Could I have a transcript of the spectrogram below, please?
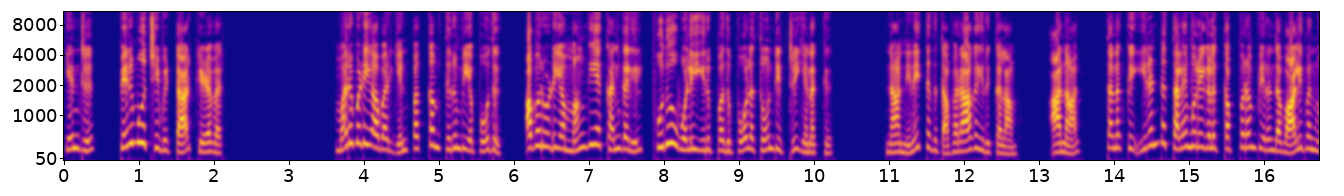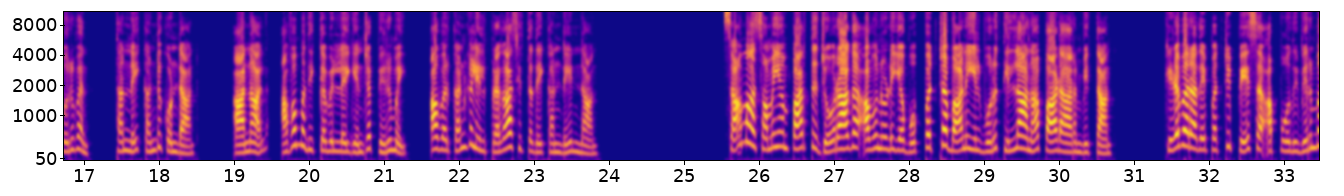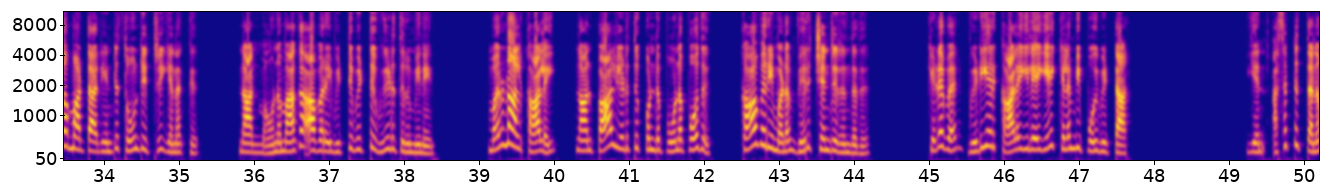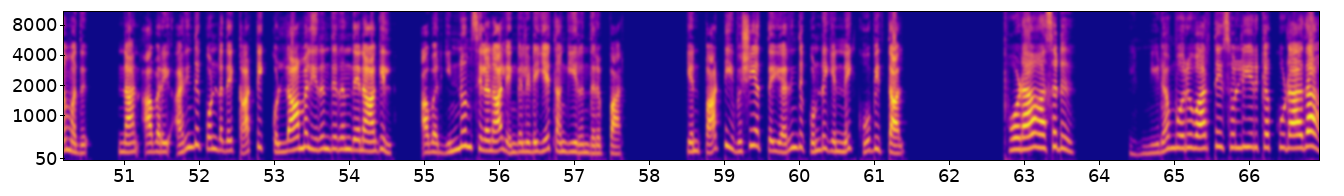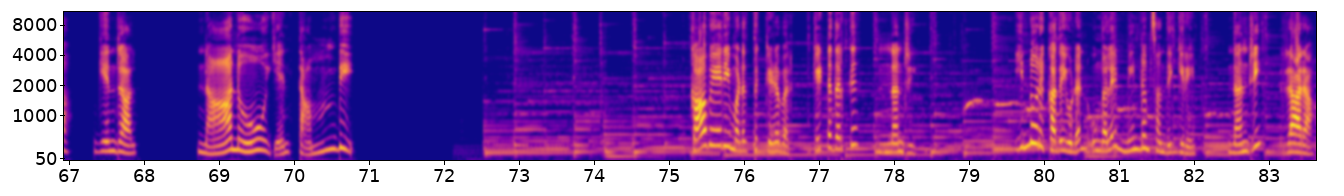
என்று பெருமூச்சு விட்டார் கிழவர். மறுபடி அவர் என் பக்கம் திரும்பிய போது அவருடைய மங்கிய கண்களில் புது ஒளி இருப்பது போல தோன்றிற்று எனக்கு. நான் நினைத்தது தவறாக இருக்கலாம். ஆனால் தனக்கு இரண்டு தலைமுறைகளுக்கப்புறம் பிறந்த வாலிபன் ஒருவன் தன்னை கண்டு கொண்டான். ஆனால் அவமதிக்கவில்லை என்ற பெருமை. அவர் கண்களில் பிரகாசித்ததைக் கண்டேன் நான். சாமா சமயம் பார்த்து ஜோராக அவனுடைய ஒப்பற்ற பாணியில் ஒரு தில்லானா பாட ஆரம்பித்தான். கிழவர் அதைப் பற்றி பேச அப்போது விரும்ப மாட்டார் என்று தோன்றிற்று எனக்கு. நான் மௌனமாக அவரை விட்டுவிட்டு வீடு திரும்பினேன். மறுநாள் காலை நான் பால் எடுத்துக்கொண்டு போனபோது காவிரி மடம் வெறிச்சென்றிருந்தது கிழவர் விடியற் காலையிலேயே கிளம்பிப் போய்விட்டார். என் அசட்டுத்தனம் அது. நான் அவரை அறிந்து கொண்டதை காட்டிக் கொள்ளாமல் இருந்திருந்தேனாகில் அவர் இன்னும் சில நாள் எங்களிடையே தங்கியிருந்திருப்பார். என் பாட்டி விஷயத்தை அறிந்து கொண்டு என்னை கோபித்தாள். போடா அசடு என்னிடம் ஒரு வார்த்தை சொல்லியிருக்கக் கூடாதா? என்றாள். நானும் என் தம்பி. காவேரி மடத்துக் கிழவர் கேட்டதற்கு நன்றி. இன்னொரு கதையுடன் உங்களை மீண்டும் சந்திக்கிறேன். நன்றி ராரா.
